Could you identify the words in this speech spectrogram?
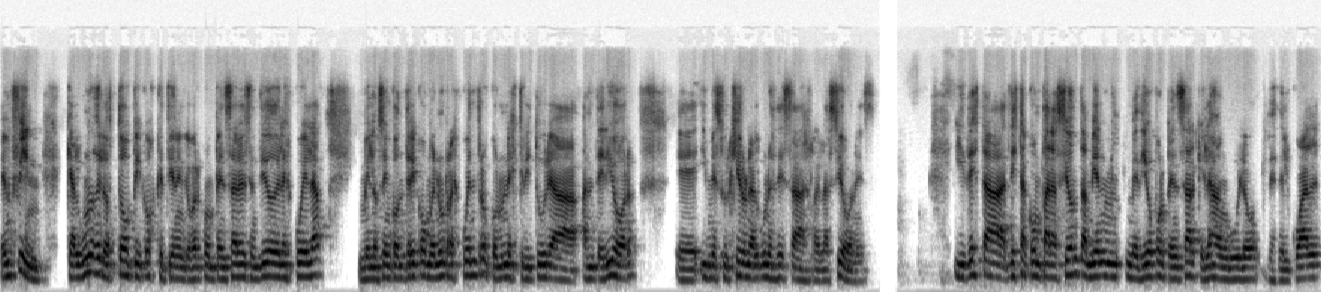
En fin, que algunos de los tópicos que tienen que ver con pensar el sentido de la escuela me los encontré como en un reencuentro con una escritura anterior eh, y me surgieron algunas de esas relaciones. Y de esta, de esta comparación también me dio por pensar que el ángulo desde el cual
